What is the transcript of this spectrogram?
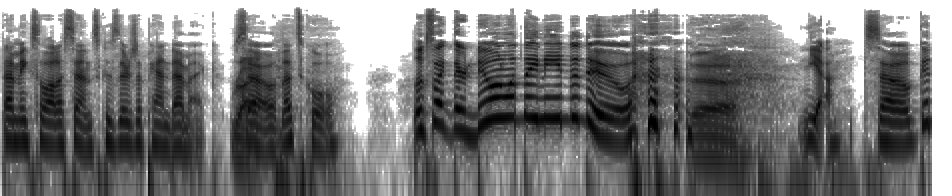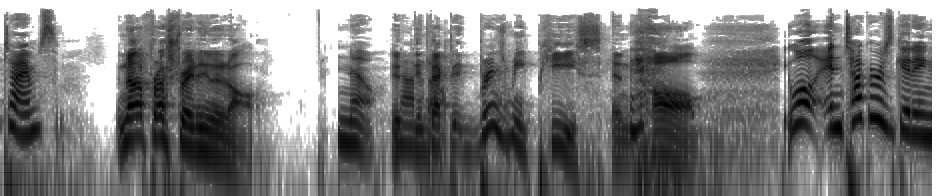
that makes a lot of sense because there's a pandemic. Right. So that's cool. Looks like they're doing what they need to do. Ugh. yeah. So good times. not frustrating at all. No, It- in fact, all. it brings me peace and calm. well, and Tucker's getting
